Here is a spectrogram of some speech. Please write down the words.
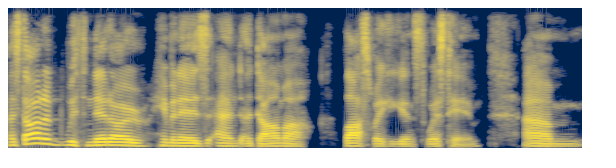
They started with Neto, Jimenez, and Adama last week against West Ham. Um,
